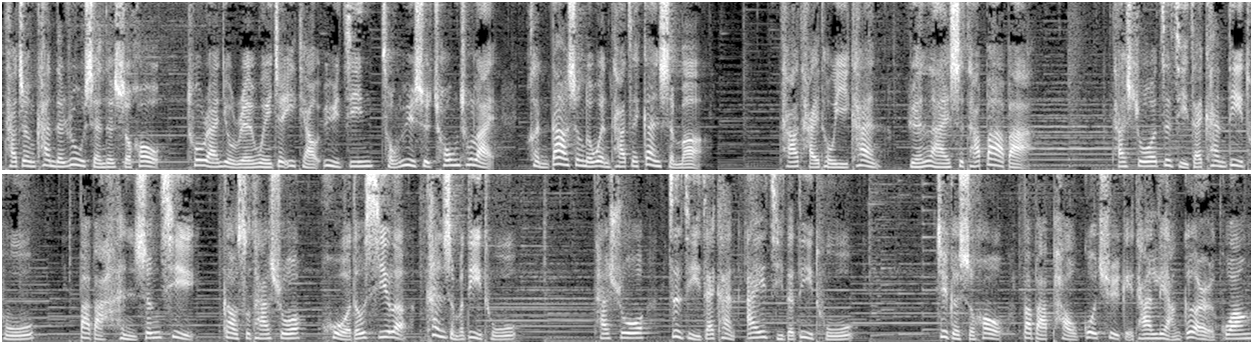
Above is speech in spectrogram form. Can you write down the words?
他正看得入神的时候，突然有人围着一条浴巾从浴室冲出来，很大声的问他在干什么。他抬头一看，原来是他爸爸。他说自己在看地图，爸爸很生气，告诉他说火都熄了，看什么地图？他说自己在看埃及的地图。这个时候，爸爸跑过去给他两个耳光，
